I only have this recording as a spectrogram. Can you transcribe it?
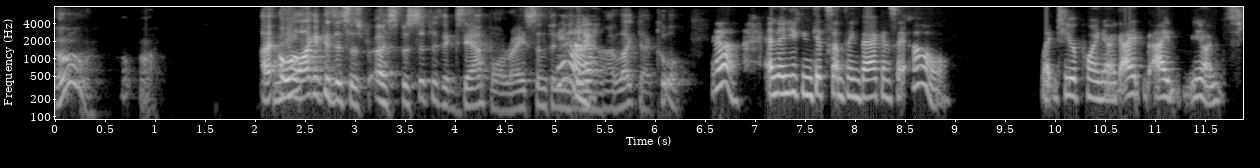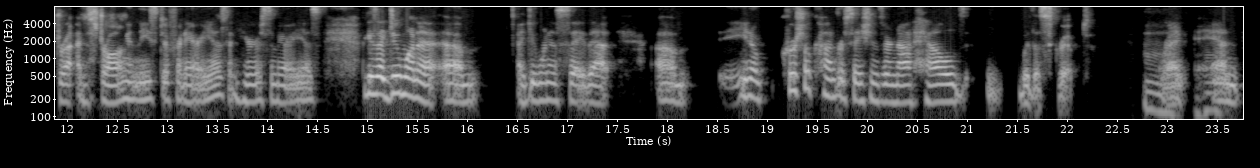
Oh, oh. I, right? Well, I like it because it's a, a, specific example, right? Something. Yeah. That, I like that. Cool. Yeah, and then you can get something back and say, "Oh, like to your point, Eric, I, I, you know, I'm, str- I'm strong in these different areas, and here are some areas." Because I do want to, um, I do want to say that, um, you know, crucial conversations are not held with a script mm-hmm. right? And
